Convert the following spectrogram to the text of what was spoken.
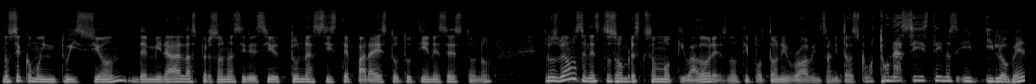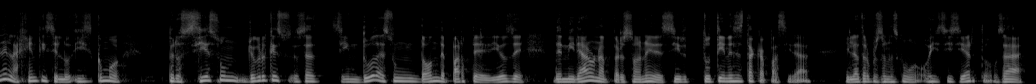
no sé, como intuición de mirar a las personas y decir, tú naciste para esto, tú tienes esto, ¿no? Los vemos en estos hombres que son motivadores, ¿no? Tipo Tony Robinson y todo. Es como, tú naciste y, y, lo ven en la gente y se lo y es como, pero sí es un, yo creo que es, o sea, sin duda es un don de parte de Dios de, de mirar a una persona y decir, tú tienes esta capacidad. Y la otra persona es como, oye, sí es cierto. O sea,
